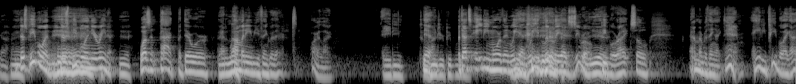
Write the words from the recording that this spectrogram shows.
Got. There's people in. There's people in the arena. Yeah. Wasn't packed, but there were. How many do you think were there? Probably like 80, Yeah. 200 people. But that's 80 more than we had. We literally had zero people, right? So I remember thinking like, damn, 80 people. Like I,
